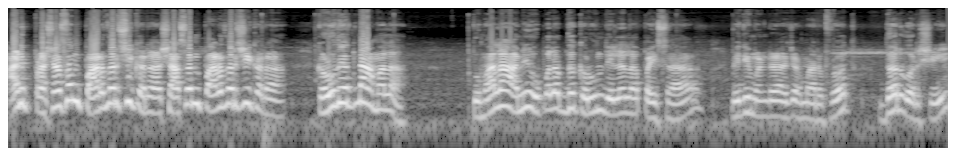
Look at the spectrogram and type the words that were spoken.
आणि प्रशासन पारदर्शी करा शासन पारदर्शी करा. कळू देत ना आम्हाला. तुम्हाला आम्ही उपलब्ध करून दिलेला पैसा विधिमंडळाच्या मार्फत दरवर्षी.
